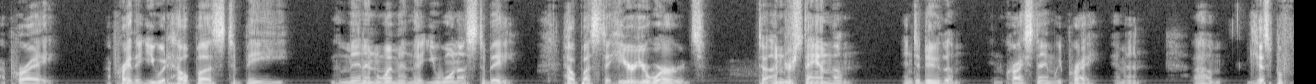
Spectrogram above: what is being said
I pray. I pray that you would help us to be the men and women that you want us to be. Help us to hear your words, to understand them, and to do them. In Christ's name we pray. Amen. Um, just bef-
